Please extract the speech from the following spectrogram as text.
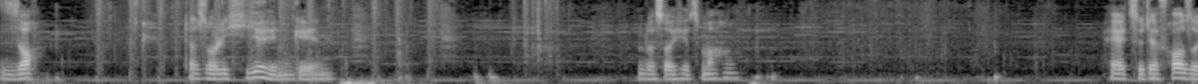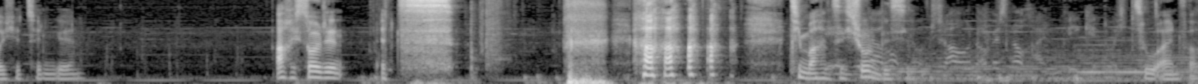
So. Da soll ich hier hingehen. Und was soll ich jetzt machen? Hey, zu der Frau soll ich jetzt hingehen. Ach, ich soll den... Die machen sich schon ein bisschen zu einfach.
